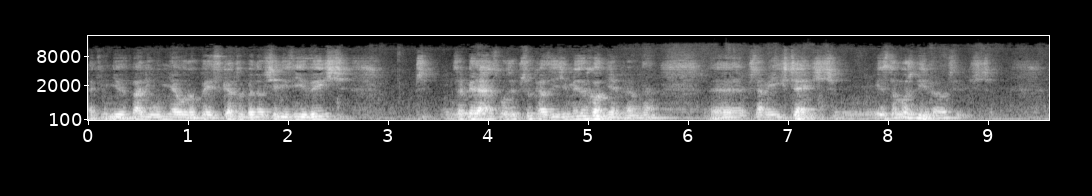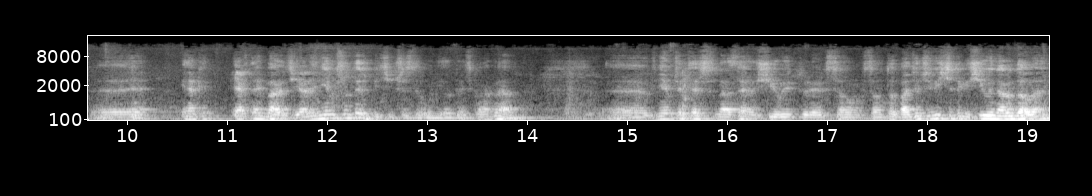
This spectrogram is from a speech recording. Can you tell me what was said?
Jak im nie wypali Unia Europejska, to będą chcieli z niej wyjść, zabierając może przy okazji ziemię zachodnie, prawda? E, przynajmniej ich część. Jest to możliwe oczywiście. E, jak, jak najbardziej, ale Niemcy są też bici przez tę Unię Europejską, naprawdę. E, w Niemczech też narastają siły, które chcą, chcą to bać. Oczywiście takie siły narodowe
